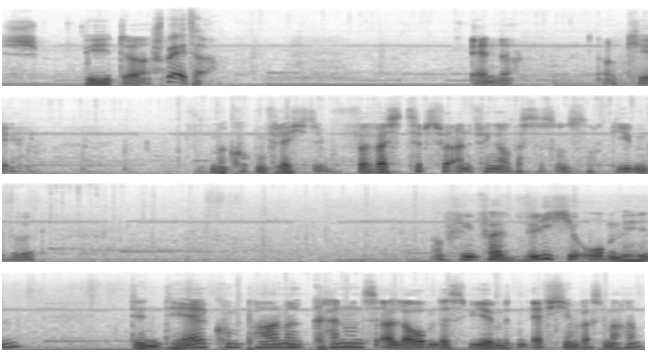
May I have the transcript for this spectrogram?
Später. Später. Ende. Okay. Mal gucken, vielleicht was Tipps für Anfänger, was das uns noch geben wird. Auf jeden Fall will ich hier oben hin. Denn der Kumpane kann uns erlauben, dass wir mit einem Äffchen was machen.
